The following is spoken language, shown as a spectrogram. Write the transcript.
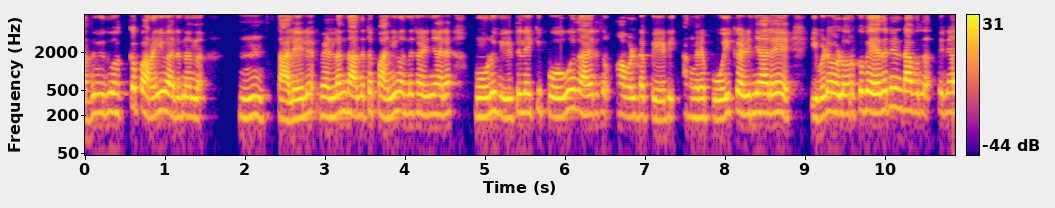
അതും ഇതും ഒക്കെ പറയുമായിരുന്നെന്ന് ഉം. തലയിൽ വെള്ളം താന്നിട്ട് പനി വന്നു കഴിഞ്ഞാൽ മോൾ വീട്ടിലേക്ക് പോകുന്നതായിരുന്നു അവളുടെ പേടി. അങ്ങനെ പോയി കഴിഞ്ഞാലേ ഇവിടെ ഉള്ളവർക്ക് വേദന ഉണ്ടാവുന്ന പിന്നെ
